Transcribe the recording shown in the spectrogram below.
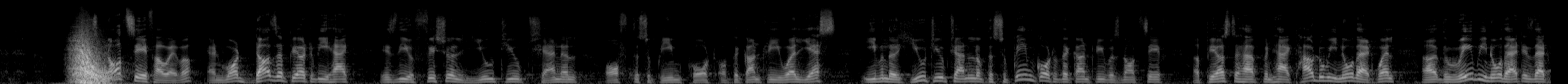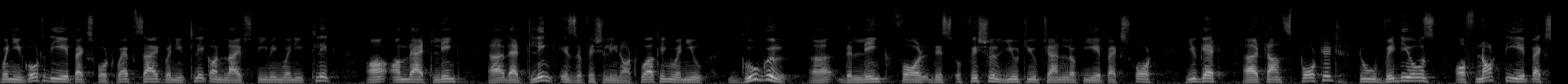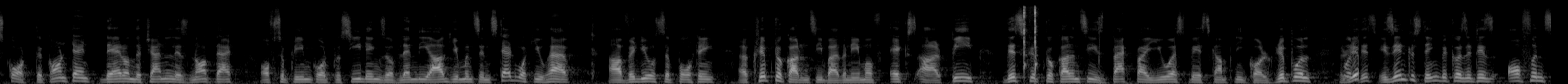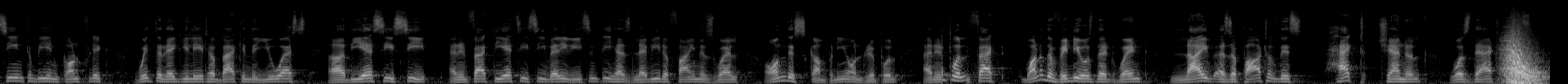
It's not safe, however, and what does appear to be hacked is the official YouTube channel of the Supreme Court of the country. Well, yes, even the YouTube channel of the Supreme Court of the country was not safe, appears to have been hacked. How do we know that? Well, uh, the way we know that is that when you go to the Apex Court website, when you click on live streaming, when you click uh, on that link, uh, that link is officially not working. When you Google uh, the link for this official YouTube channel of the Apex Court, you get uh, transported to videos of not the Apex Court. The content there on the channel is not that of Supreme Court proceedings, of lengthy arguments. Instead, what you have are videos supporting a cryptocurrency by the name of XRP. This cryptocurrency is backed by a US-based company called Ripple. This is interesting because it is often seen to be in conflict with the regulator back in the US, uh, the SEC. And in fact, the SEC very recently has levied a fine as well on this company, on Ripple. And Ripple, in fact, one of the videos that went live as a part of this hacked channel was that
